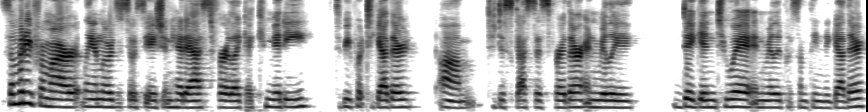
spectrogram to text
somebody from our landlords association had asked for like a committee to be put together um, to discuss this further and really dig into it and really put something together.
